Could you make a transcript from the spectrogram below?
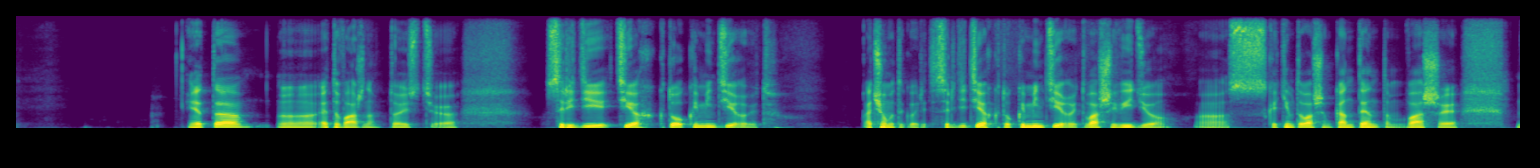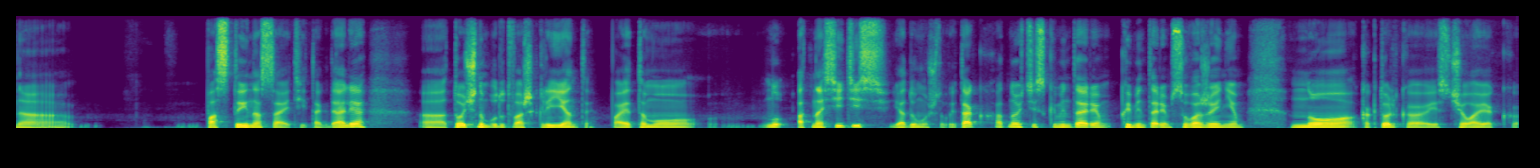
это, э, это важно. То есть э, среди тех, кто комментирует, о чем это говорит? Среди тех, кто комментирует ваши видео с каким-то вашим контентом, ваши а, посты на сайте и так далее, а, точно будут ваши клиенты. Поэтому ну, относитесь, я думаю, что вы и так относитесь к комментариям, к комментариям с уважением, но как только если человек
